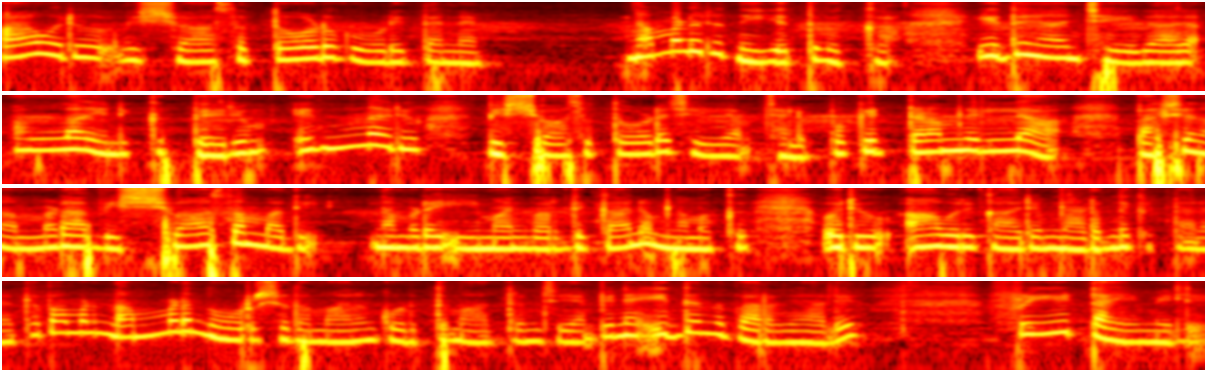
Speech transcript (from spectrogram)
ആ ഒരു വിശ്വാസത്തോടു കൂടി തന്നെ നമ്മളൊരു നെയ്യത്ത് വെക്കുക. ഇത് ഞാൻ ചെയ്താൽ അല്ല എനിക്ക് തരും എന്നൊരു വിശ്വാസത്തോടെ ചെയ്യാം. ചിലപ്പോൾ കിട്ടണം എന്നില്ല പക്ഷെ നമ്മുടെ ആ വിശ്വാസം മതി. നമ്മുടെ ഈമാൻ വർദ്ധിക്കാനും നമുക്ക് ഒരു ആ ഒരു കാര്യം നടന്നു കിട്ടാനൊക്കെ. അപ്പോൾ നമ്മൾ നമ്മുടെ നൂറ് ശതമാനം കൊടുത്ത് മാത്രം ചെയ്യാം. പിന്നെ ഇതെന്ന് പറഞ്ഞാൽ ഫ്രീ ടൈമിൽ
